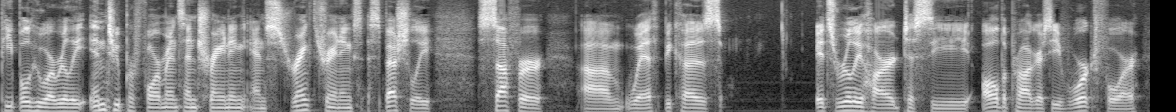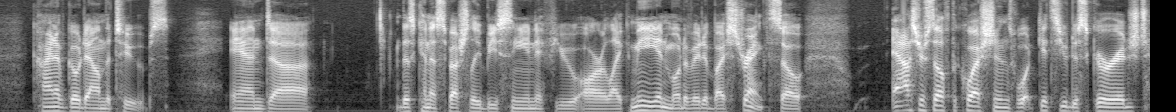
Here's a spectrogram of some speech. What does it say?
people who are really into performance and training and strength trainings, especially, suffer um, with because it's really hard to see all the progress you've worked for kind of go down the tubes. And uh, This can especially be seen if you are like me and motivated by strength. So ask yourself the questions what gets you discouraged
